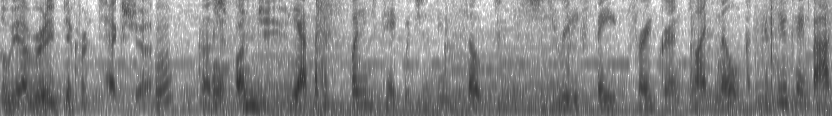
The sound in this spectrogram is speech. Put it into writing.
Oh yeah, really different texture. That's And it's just- spongy. yeah, it's like a sponge cake which has been soaked in this just really fa- fragrant light milk. If you came back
